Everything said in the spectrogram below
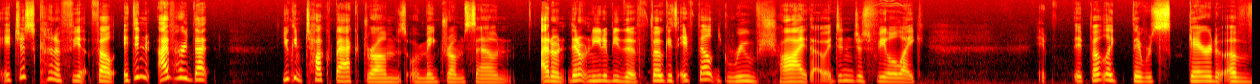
It just kind of fe- felt. It didn't. I've heard that you can tuck back drums or make drums sound. I don't. They don't need to be the focus. It felt groove shy though. It didn't just feel like. It. It felt like they were scared of.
